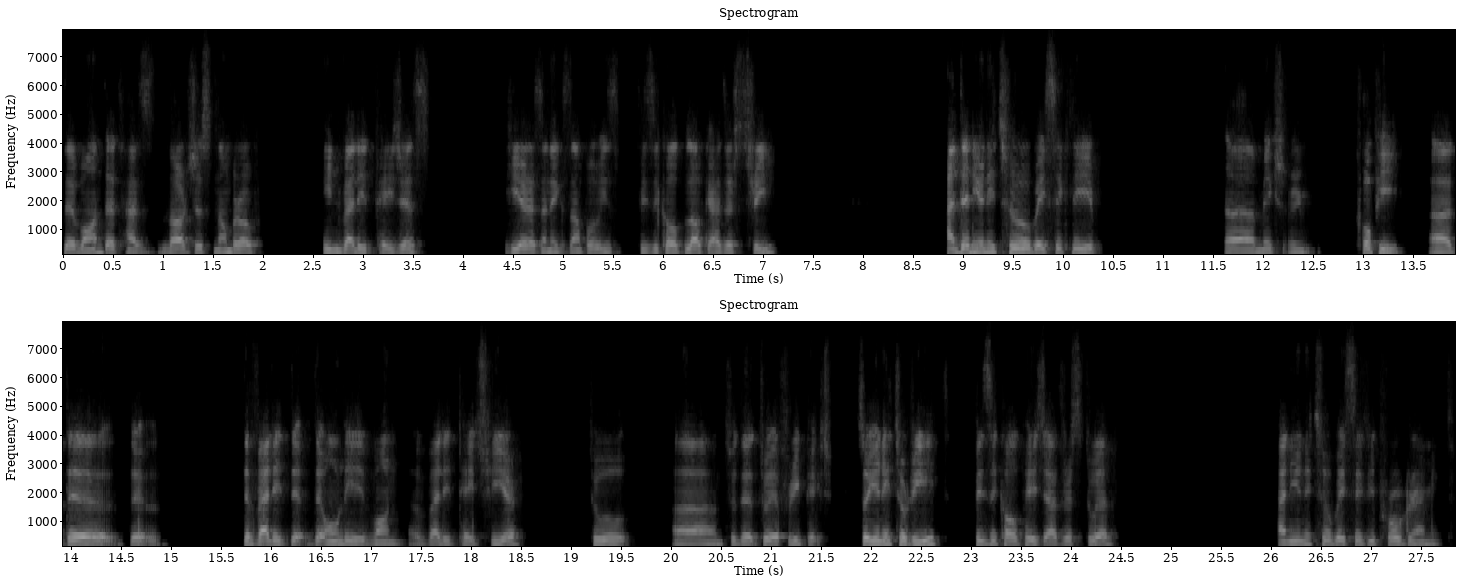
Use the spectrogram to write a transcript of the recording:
the one that has largest number of invalid pages. Here as an example is physical block address three. And then you need to basically uh, make sure copy uh, the, the, the valid, the, the only one valid page here to, uh, to, the, to a free page. So you need to read physical page address 12, and you need to basically program it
